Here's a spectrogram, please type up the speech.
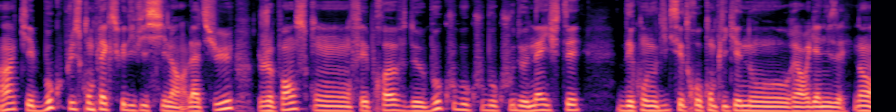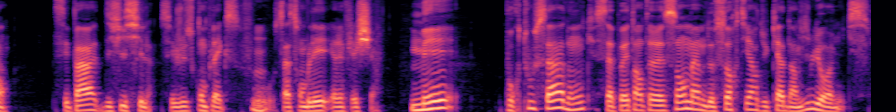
hein, qui est beaucoup plus complexe que difficile. hein. Là-dessus, je pense qu'on fait preuve de beaucoup, beaucoup, beaucoup de naïveté dès qu'on nous dit que c'est trop compliqué de nous réorganiser. Non, non, c'est pas difficile, c'est juste complexe. Faut Mm. s'assembler et réfléchir. Mais pour tout ça, donc, ça peut être intéressant même de sortir du cadre d'un biblioremix.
